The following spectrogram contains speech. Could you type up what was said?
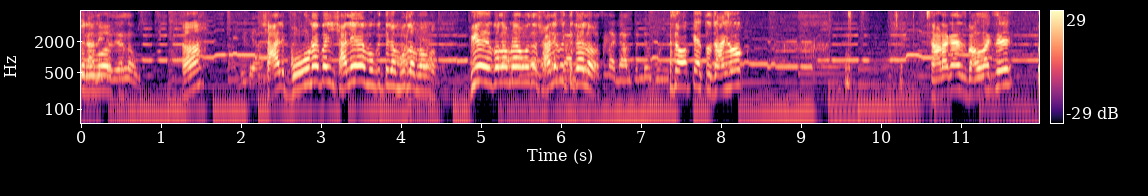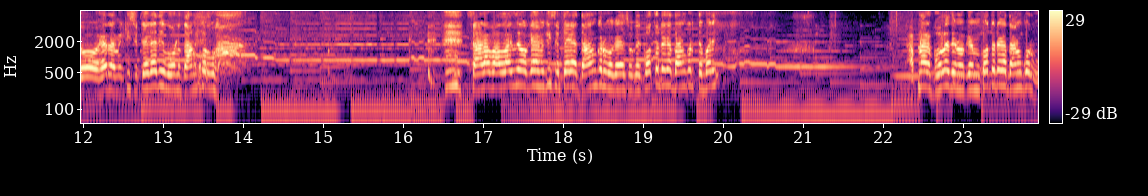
বেড়ে হ্যাঁ? শালি, বউ নাই ভাই, শালি মুখ থেকে বুঝলাম না। বিয়ে করলাম না, আমাদের শালি করতে গেল। বল ওকে তো যাই হোক। সারা গাছ ভালো লাগছে, তো হ্যাঁ আমি কিছু টাকা দিব না দান করব। সারা ভালো লাগছে, ওকে আমি কিছু টাকা দান করব, গাছ, ওকে কত টাকা দান করতে পারি? আপনার বলে দেন, ওকে আমি কত টাকা দান করব?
